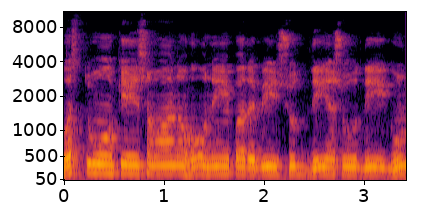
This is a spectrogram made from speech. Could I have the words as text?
वस्तुओं के समान होने पर भी शुद्धि, अशुद्धि, गुण,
